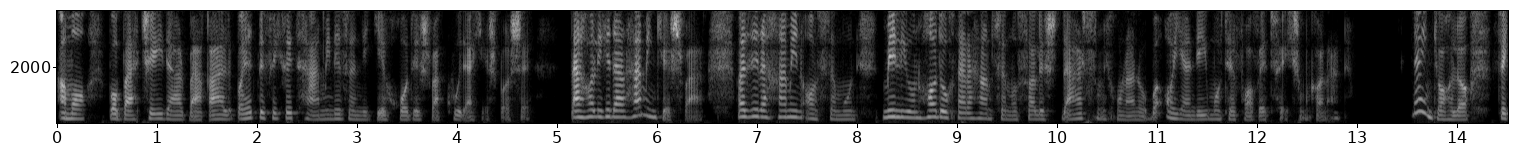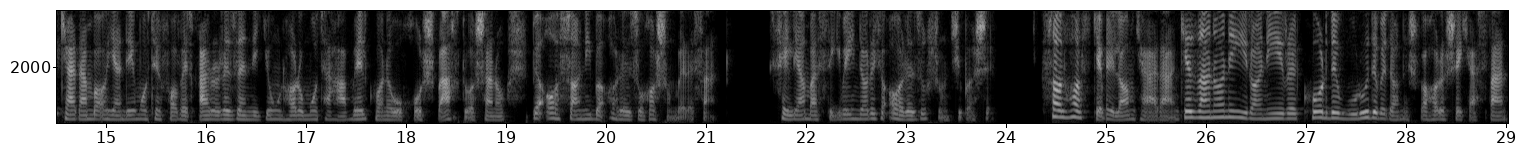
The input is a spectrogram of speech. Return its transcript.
اما با بچه‌ای در بغل باید به فکر تأمین زندگی خودش و کودکش باشه. در حالی که در همین کشور و زیر همین آسمون میلیون ها دختر همسن و سالش درس می‌خونن و به آینده متفاوت فکر می‌کنن. نه اینکه حالا فکر کردن به آینده متفاوت قرار زندگی اونها رو متحول کنه و خوشبخت باشن و به آسانی به آرزوهاشون برسن. خیلی هم بستگی به این داره که آرزوشون چی باشه. سال هاست که اعلام کردند که زنان ایرانی رکورد ورود به دانشگاه ها رو شکستن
